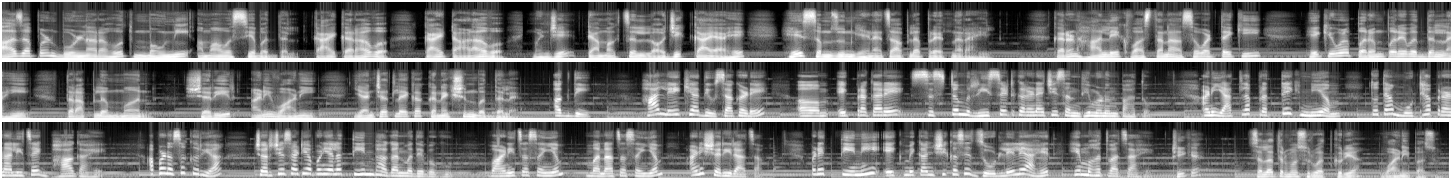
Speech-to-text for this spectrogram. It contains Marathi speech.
आज आपण बोलणार आहोत मौनी अमावस्येबद्दल. काय करावं? काय टाळावं? म्हणजे त्यामागचं लॉजिक काय आहे? हे समजून घेण्याचा आपला प्रयत्न राहील. कारण हा लेख वाचताना असं वाटतंय की हे केवळ परंपरेबद्दल नाही तर आपलं मन शरीर आणि वाणी यांच्यातल्या एका कनेक्शनबद्दल आहे. अगदी. हा लेख या दिवसाकडे एक प्रकारे सिस्टम रिसेट करण्याची संधी म्हणून पाहतो. आणि यातला प्रत्येक नियम तो त्या मोठ्या प्रणालीचा एक भाग आहे. आपण असं करूया चर्चेसाठी आपण याला तीन भागांमध्ये बघू. वाणीचा संयम मनाचा संयम आणि शरीराचा. पण हे तिन्ही एकमेकांशी कसे जोडलेले आहेत हे महत्वाचं आहे. ठीक आहे. चला तर मग सुरुवात करूया वाणीपासून.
